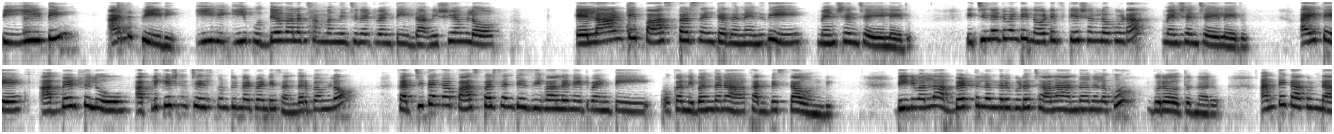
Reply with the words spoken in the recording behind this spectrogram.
పిఈటి అండ్ పీడి. ఈ ఈ ఉద్యోగాలకు సంబంధించినటువంటి దా- విషయంలో ఎలాంటి పాస్ పర్సెంటేజ్ అనేది మెన్షన్ చేయలేదు. ఇచ్చినటువంటి నోటిఫికేషన్లో కూడా మెన్షన్ చేయలేదు. అయితే అభ్యర్థులు అప్లికేషన్ చేసుకుంటున్నటువంటి సందర్భంలో ఖచ్చితంగా పాస్ పర్సెంటేజ్ ఇవ్వాలనేటువంటి ఒక నిబంధన కనిపిస్తూ ఉంది. దీనివల్ల అభ్యర్థులందరూ కూడా చాలా ఆందోళనలకు గురవుతున్నారు. అంతేకాకుండా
